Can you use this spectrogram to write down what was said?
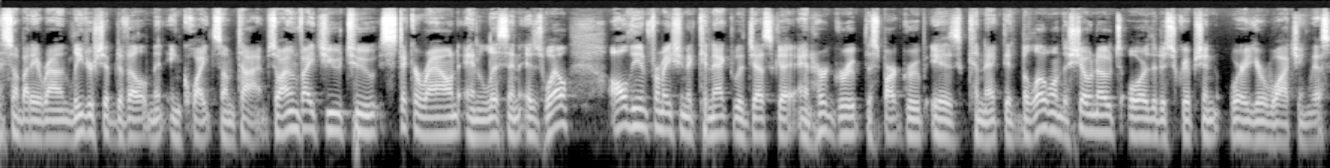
somebody around leadership development in quite some time. So I invite you to stick around and listen as well. All the information to connect with Jessica and her group, the Spark Group, is connected below on the show notes or the description where you're watching this.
